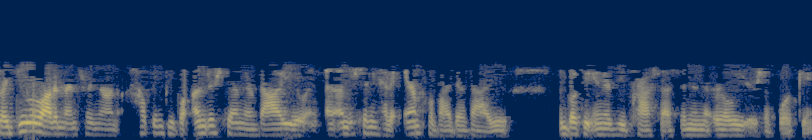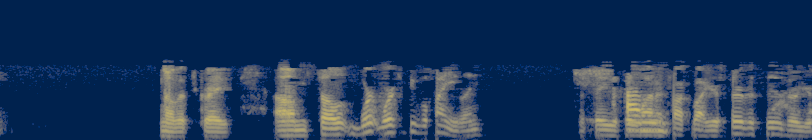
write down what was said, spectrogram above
So I do a lot of mentoring on helping people understand their value and, and understanding how to amplify their value in both the interview process and in the early years of working. No, that's great. Um, so where, where can people find you, Lynn? Let's say if they um, want to talk about your services or your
